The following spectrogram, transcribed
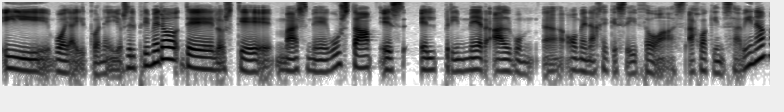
y voy a ir con ellos. El primero de los que más me gusta es el primer álbum eh, homenaje que se hizo a, Joaquín Sabina.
